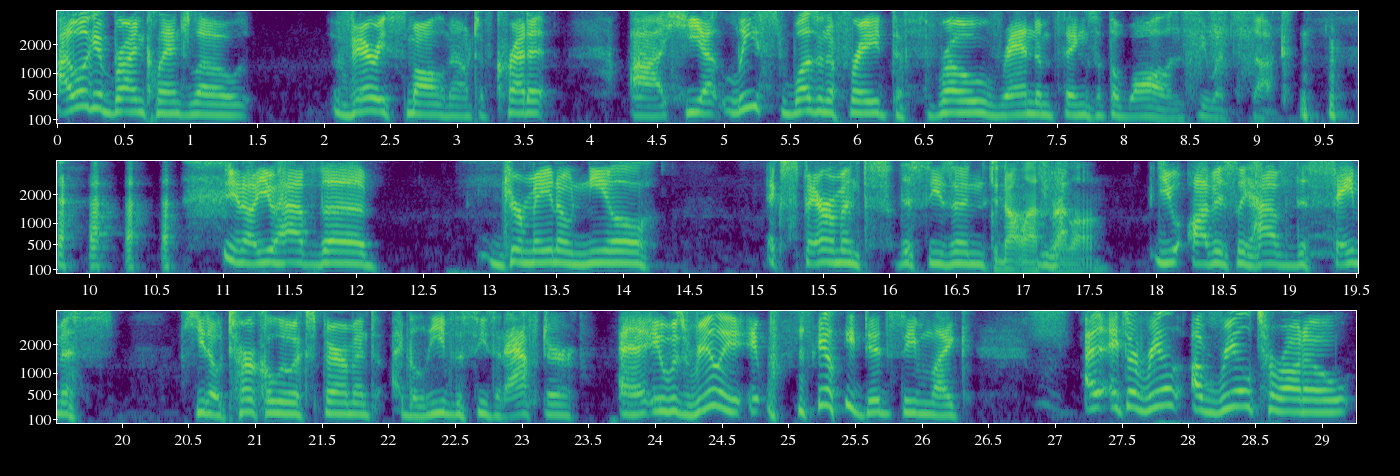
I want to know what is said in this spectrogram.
I will give Bryan Colangelo very small amount of credit. Uh, he at least wasn't afraid to throw random things at the wall and see what stuck. you know, you have the Jermaine O'Neal experiment this season. Did not last You very ha- long. You obviously have the famous Hedo Turkoglu experiment, I believe the season after. And it was really, it really did seem like I- it's a real, a real Toronto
